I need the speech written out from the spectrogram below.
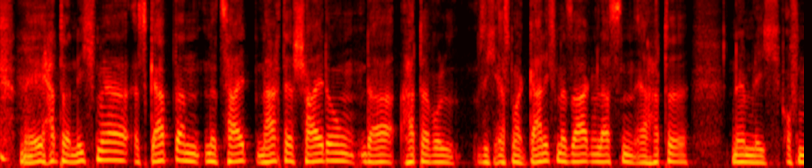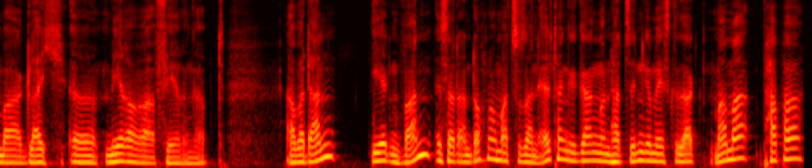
nee, hat er nicht mehr. Es gab dann eine Zeit nach der Scheidung, da hat er wohl sich erstmal gar nichts mehr sagen lassen. Er hatte nämlich offenbar gleich äh, mehrere Affären gehabt. Aber dann, irgendwann, ist er dann doch nochmal zu seinen Eltern gegangen und hat sinngemäß gesagt, Mama, Papa,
